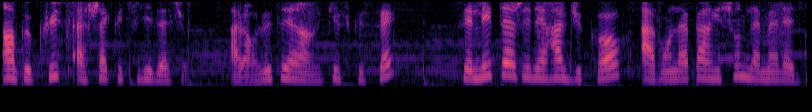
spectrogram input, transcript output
un peu plus à chaque utilisation. Alors le terrain, qu'est-ce que c'est? C'est l'état général du corps avant l'apparition de la maladie.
